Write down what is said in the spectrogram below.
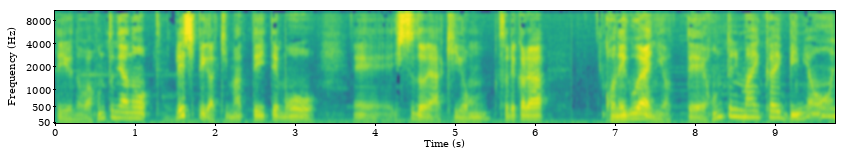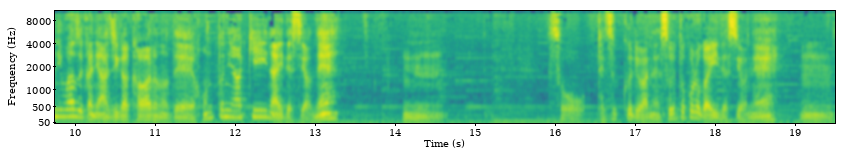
ていうのは本当にあの、レシピが決まっていても、え、湿度や気温、それからこね具合によって、本当に毎回微妙にわずかに味が変わるので、本当に飽きないですよね。うん。そう、手作りはね、そういうところがいいですよね。うん。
